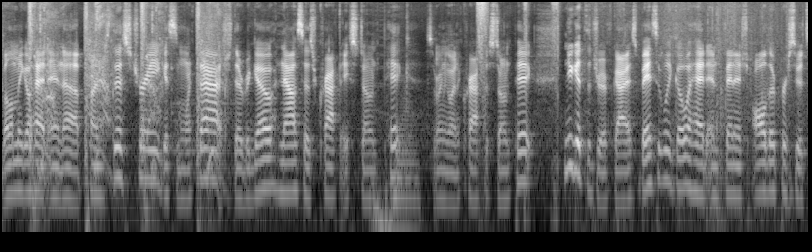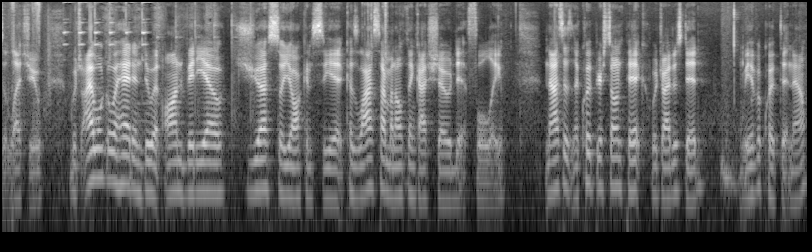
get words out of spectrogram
But let me go ahead and uh, punch this tree, get some more thatch. There we go. Now it says craft a stone pick. So we're going to go and craft a stone pick. You get the drift, guys. Basically, go ahead and finish all the pursuits it lets you, which I will go ahead and do it on video just so y'all can see it, because last time I don't think I showed it fully. Now it says equip your stone pick, which I just did. We have equipped it now.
